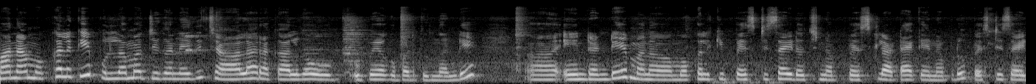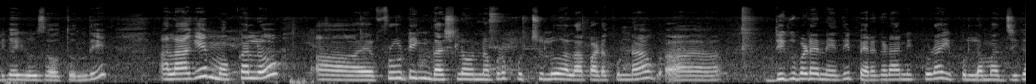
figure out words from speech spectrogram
మన మొక్కలకి పుల్ల మజ్జిగ అనేది చాలా రకాలుగా ఉపయోగపడుతుందండి. ఏంటంటే మన మొక్కలకి పెస్టిసైడ్ వచ్చిన పెస్ట్లు అటాక్ అయినప్పుడు పెస్టిసైడ్గా యూజ్ అవుతుంది. అలాగే మొక్కలు ఫ్రూటింగ్ దశలో ఉన్నప్పుడు పుచ్చులు అలా పడకుండా దిగుబడి అనేది పెరగడానికి కూడా ఈ పుల్ల మజ్జిగ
